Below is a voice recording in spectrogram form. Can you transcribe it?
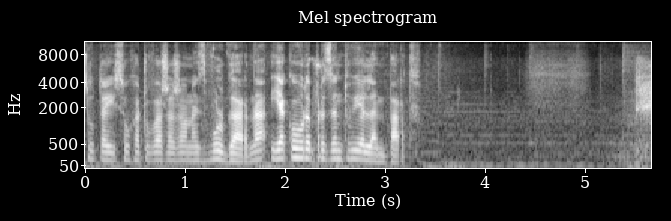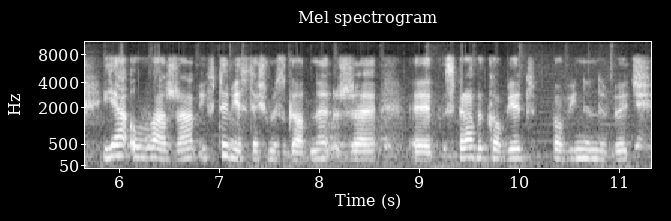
Tutaj słuchacz uważa, że ona jest wulgarna. Jaką reprezentuje Lempart? Ja uważam, i w tym jesteśmy zgodne, że e, sprawy kobiet powinny być,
